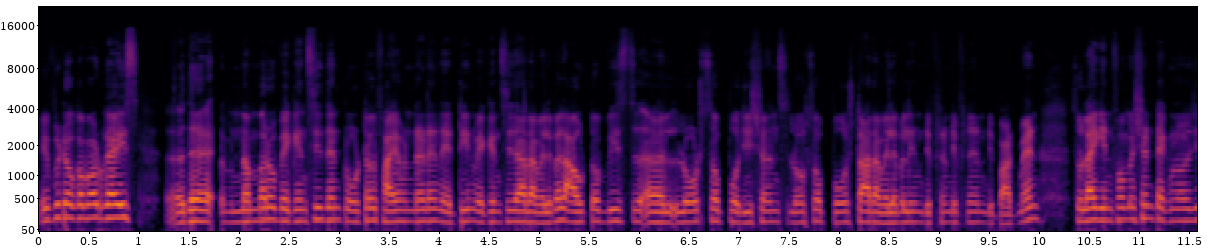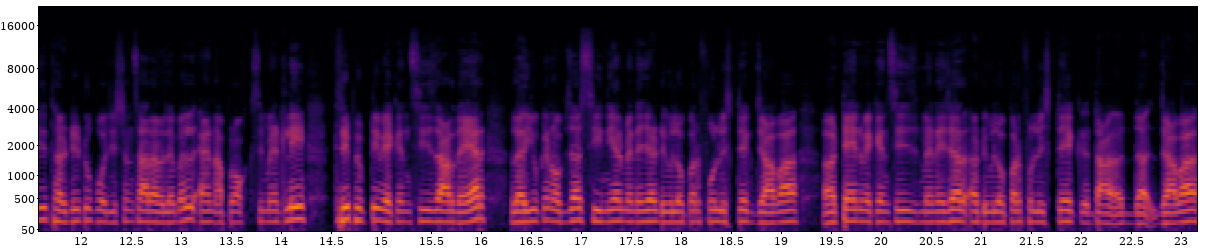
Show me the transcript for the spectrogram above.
if we talk about guys uh, the number of vacancies then total 518 vacancies are available. Out of which uh, lots of positions lots of posts are available in different different department. So like information technology 32 positions are available and approximately 350 vacancies are there. Like you can observe senior manager developer full stack java uh, 10 vacancies manager uh, developer full stack java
